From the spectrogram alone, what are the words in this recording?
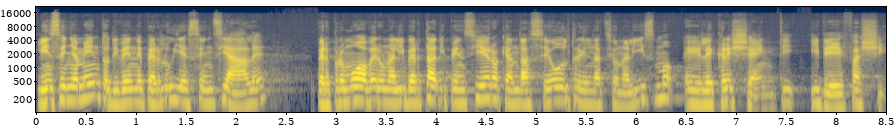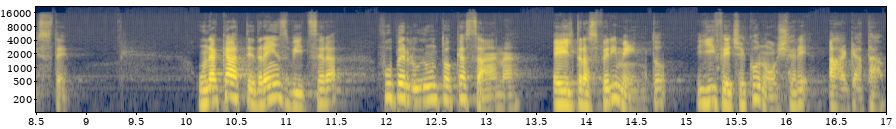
L'insegnamento divenne per lui essenziale per promuovere una libertà di pensiero che andasse oltre il nazionalismo e le crescenti idee fasciste. Una cattedra in Svizzera fu per lui un toccasana e il trasferimento gli fece conoscere Agatha.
